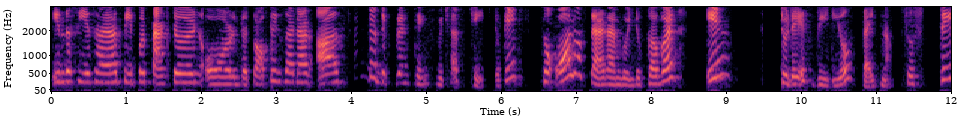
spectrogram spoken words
in the CSIR paper pattern or the topics that are asked and the different things which has changed. Okay. So all of that I'm going to cover in today's video right now. So stay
